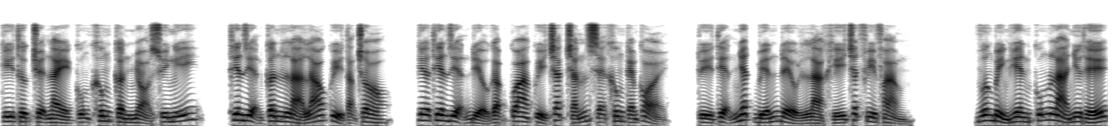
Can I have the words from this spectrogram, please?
Kỳ thực chuyện này cũng không cần nhỏ suy nghĩ, thiên diện cân là lão quỷ tặng cho, kia thiên diện điều gặp qua quỷ chắc chắn sẽ không kém cỏi, tùy tiện nhất biến đều là khí chất phi phàm. Vương Bình Hiên cũng là như thế,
